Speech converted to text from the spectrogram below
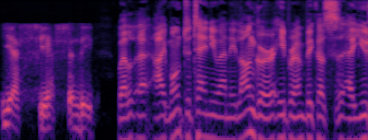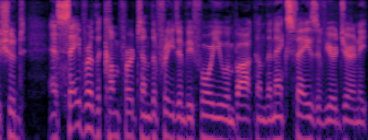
Yes, yes, indeed. Well, uh, I won't detain you any longer, Ibrahim, because uh, you should uh, savour the comfort and the freedom before you embark on the next phase of your journey,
